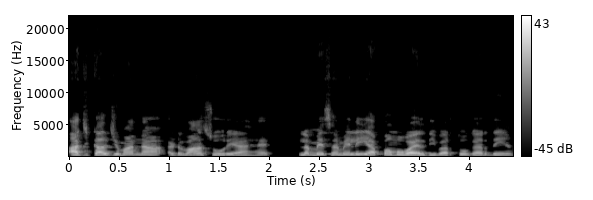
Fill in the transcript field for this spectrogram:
ਅੱਜ ਕੱਲ ਜ਼ਮਾਨਾ ਐਡਵਾਂਸ ਹੋ ਰਿਹਾ ਹੈ, ਲੰਮੇ ਸਮੇਂ ਲਈ ਆਪਾਂ ਮੋਬਾਈਲ ਦੀ ਵਰਤੋਂ ਕਰਦੇ ਹਾਂ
